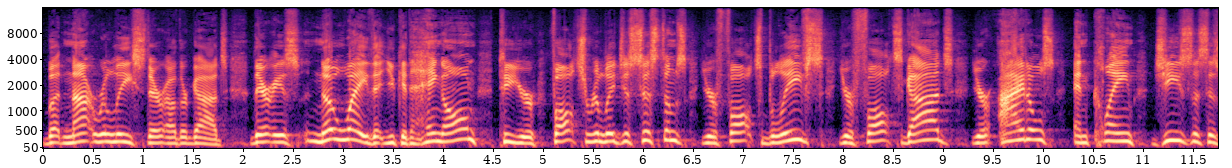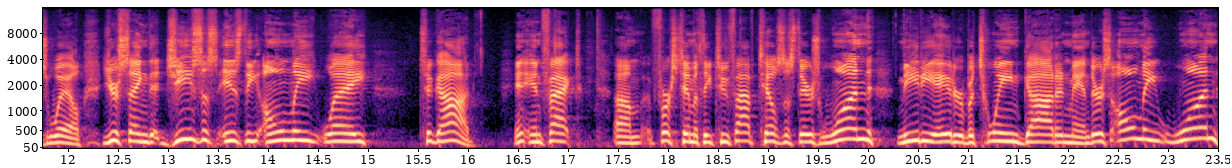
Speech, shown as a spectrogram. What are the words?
but not release their other gods. There is no way that you can hang on to your false religious systems, your false beliefs, your false gods, your idols, and claim Jesus as well. You're saying that Jesus is the only way to God. In, in fact, um, 1 Timothy 2 5 tells us there's one mediator between God and man. There's only one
